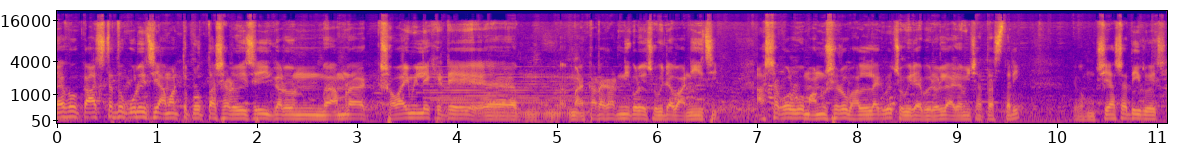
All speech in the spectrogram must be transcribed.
দেখো, কাজটা তো করেছি, আমার তো প্রত্যাশা রয়েছেই, কারণ আমরা সবাই মিলে খেটে মানে কাটাকাটনি করে ছবিটা বানিয়েছি। আশা করব মানুষেরও ভালো লাগবে ছবিটা বেরোলে আগামী সাতাশ তারিখ, এবং সে আশাতেই রয়েছে।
